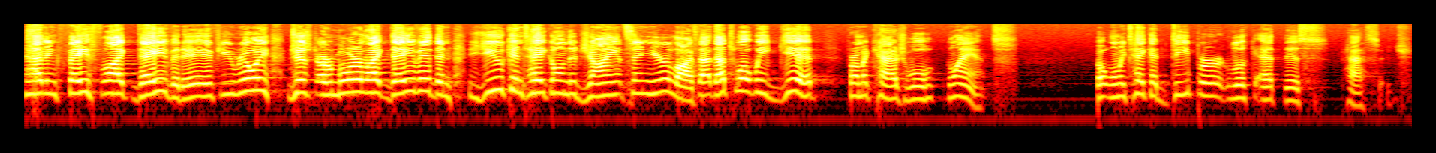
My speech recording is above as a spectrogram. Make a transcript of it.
having faith like David. If you really just are more like David, then you can take on the giants in your life. That, that's what we get from a casual glance. But when we take a deeper look at this passage,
